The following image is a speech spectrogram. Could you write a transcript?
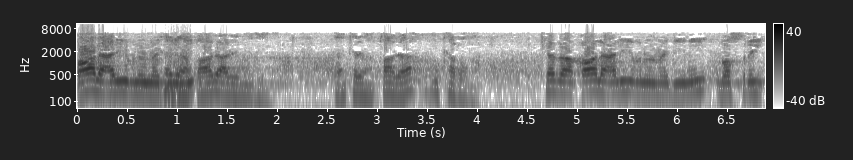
قال علي بن كذا المديني قال علي المديني. يعني كلمة قال مكررة كذا قال علي بن المديني بصري.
